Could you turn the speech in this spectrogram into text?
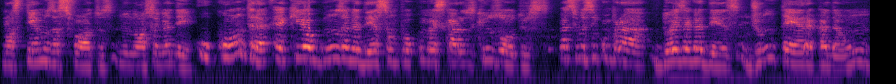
nós temos as fotos no nosso HD. O contra é que alguns HDs são um pouco mais caros que os outros. Mas se você comprar dois HDs de 1 tera cada um,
